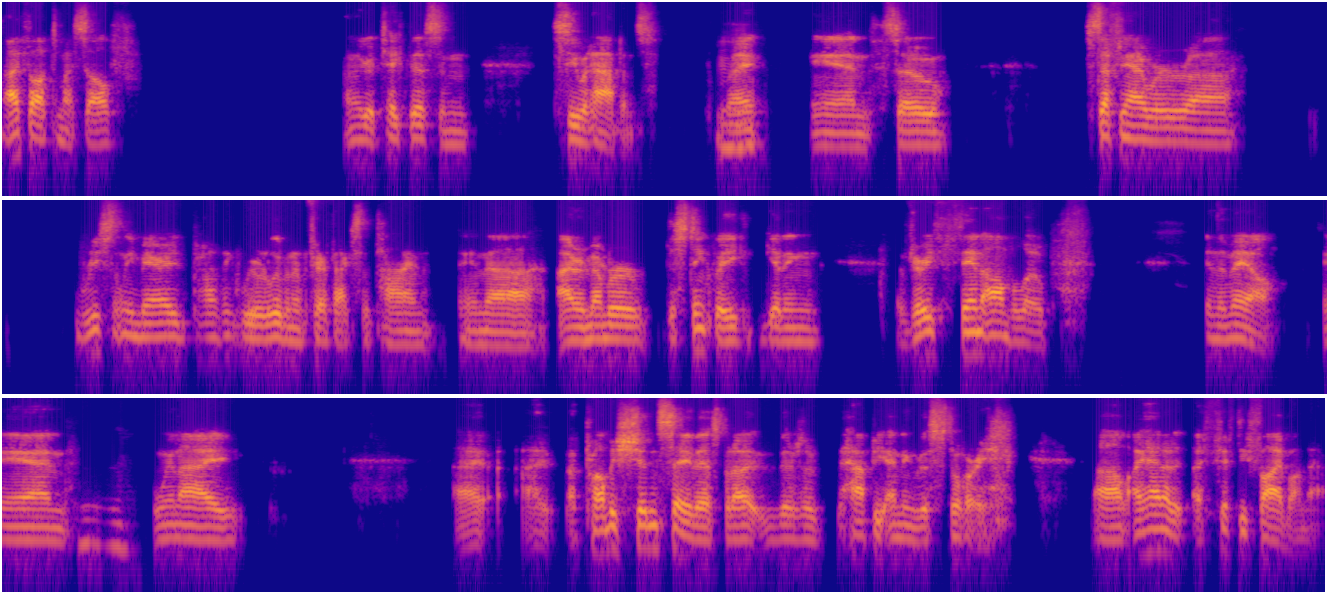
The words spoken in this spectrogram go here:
I thought to myself, I'm gonna go take this and see what happens, mm-hmm. right? And so Stephanie and I were uh, recently married. I think we were living in Fairfax at the time, and uh, I remember distinctly getting a very thin envelope in the mail. And mm-hmm. when I, I, I, I, probably shouldn't say this, but I, there's a happy ending to this story. Um, I had a, a 55 on that,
